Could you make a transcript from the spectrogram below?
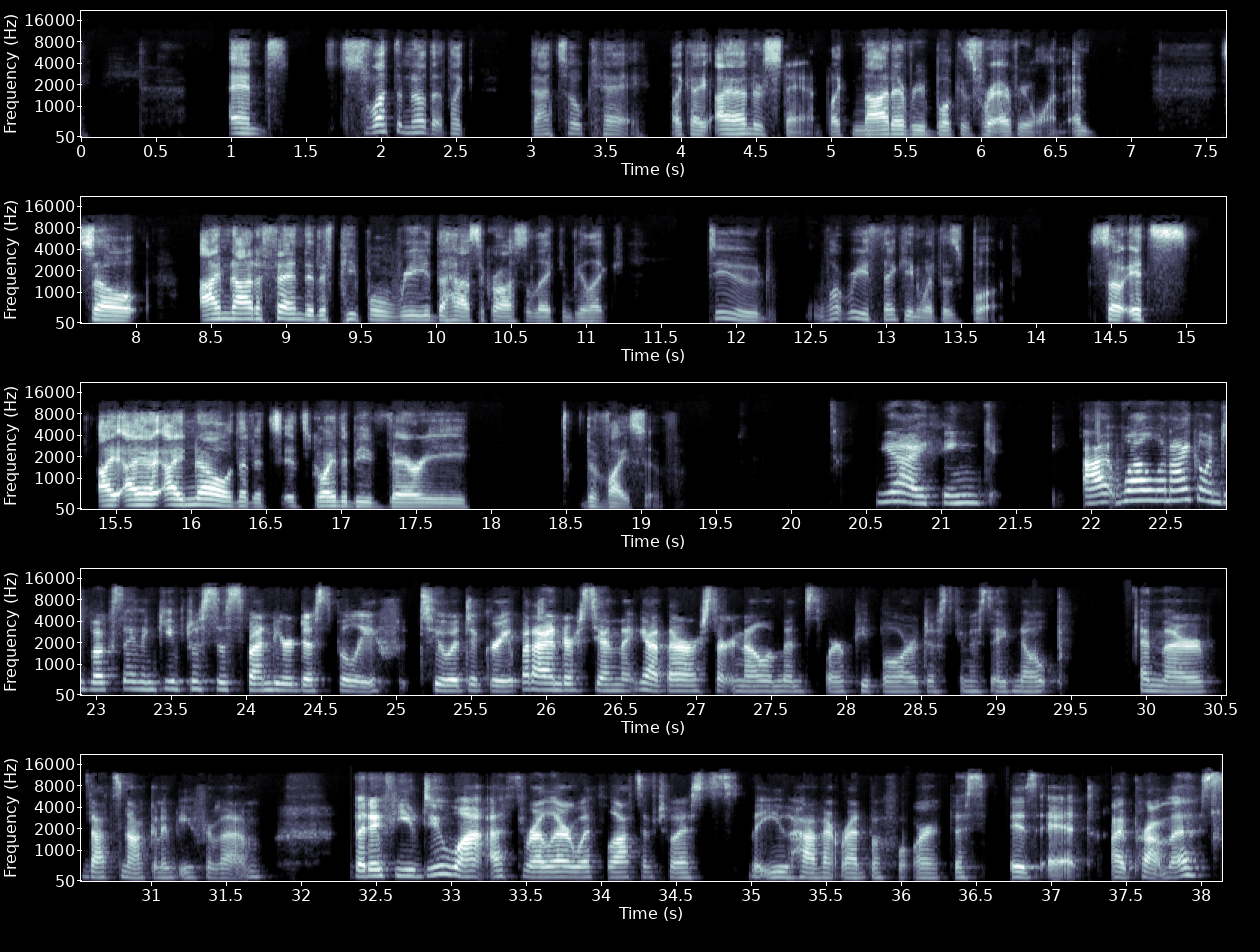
And just let them know that like that's okay. Like I, I understand. Like not every book is for everyone. And so I'm not offended if people read The House Across the Lake and be like, dude, what were you thinking with this book? So it's I I, I know that it's it's going to be very divisive. Yeah, I think I well, when I go into books, I think you have to suspend your disbelief to a degree. But I understand that yeah, there are certain elements where people are just going to say nope, and they're that's not going to be for them. But if you do want a thriller with lots of twists that you haven't read before, this is it. I promise.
